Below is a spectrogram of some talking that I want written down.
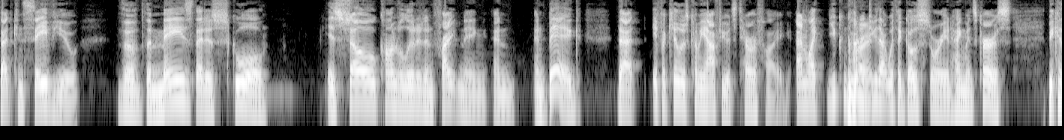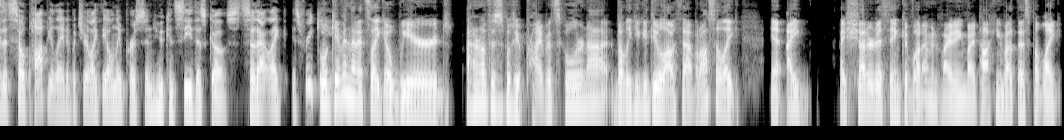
that can save you the the maze that is school is so convoluted and frightening and and big that if a killer's coming after you it's terrifying and like you can kind of Right. do that with a ghost story in hangman's curse because it's so populated but you're like the only person who can see this ghost so that like is freaky Well, given that it's like a weird, I don't know if this is supposed to be a private school or not, but like you could do a lot with that. But also, like, eh, I I shudder to think of what I'm inviting by talking about this. But like,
